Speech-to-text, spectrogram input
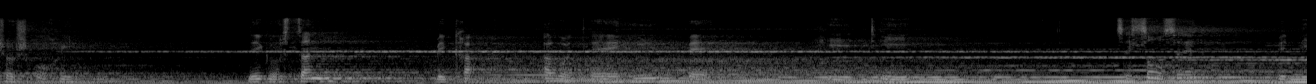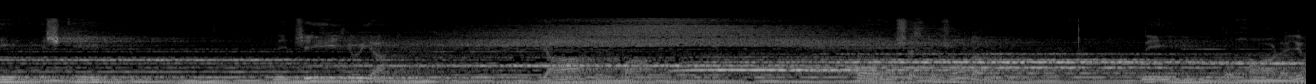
Josh Ochi. Nigustan Bika Agot Ehi Be Hiti. C'est censé Bini Ishi. Niji Yuya. Ya. Ni To Hara Yo.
